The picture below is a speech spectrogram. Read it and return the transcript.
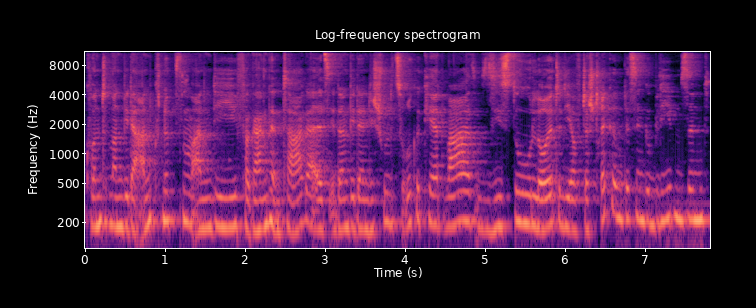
Konnte man wieder anknüpfen an die vergangenen Tage, als ihr dann wieder in die Schule zurückgekehrt war? Siehst du Leute, die auf der Strecke ein bisschen geblieben sind?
